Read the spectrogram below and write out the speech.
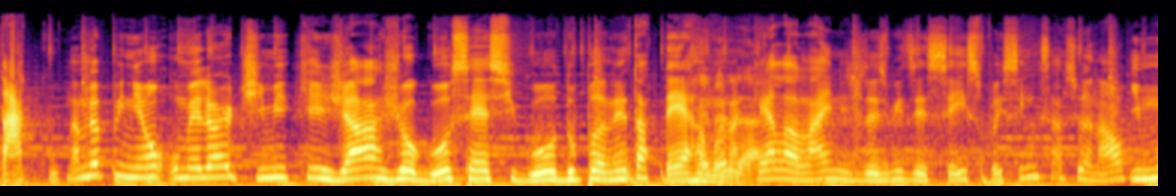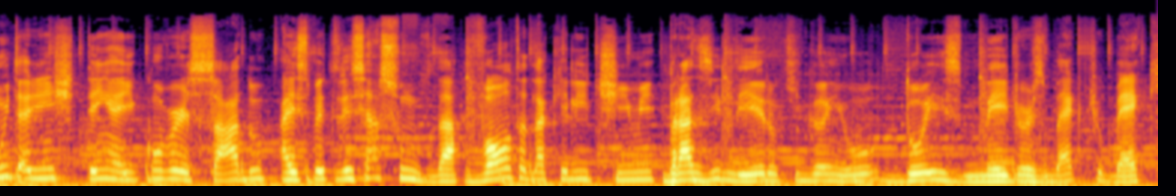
Taco. Na minha opinião, o melhor time que já jogou CSGO do planeta Terra, é mano. Verdade. Aquela line de 2016 foi sensacional e muita gente tem aí conversado a respeito desse assunto, da volta daquele time brasileiro que ganhou dois Majors Majors back-to-back,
